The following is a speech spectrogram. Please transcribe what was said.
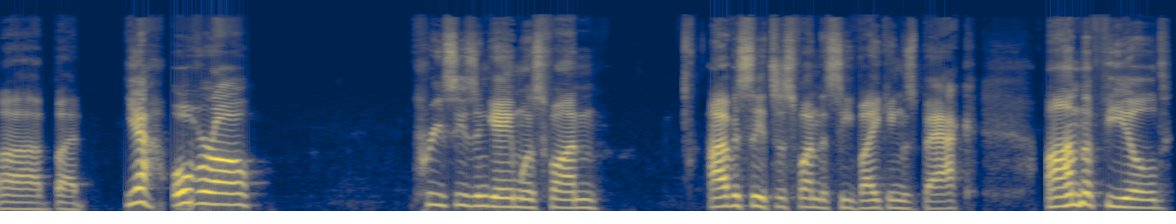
Uh, but yeah, overall, preseason game was fun. Obviously, it's just fun to see Vikings back on the field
